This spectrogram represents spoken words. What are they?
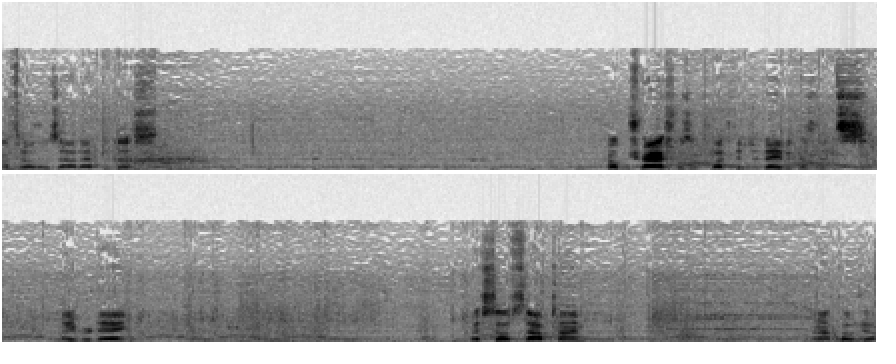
I'll throw those out after this. Hope trash wasn't collected today because it's Labor Day. Do I still have stop time? Not Pojo.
